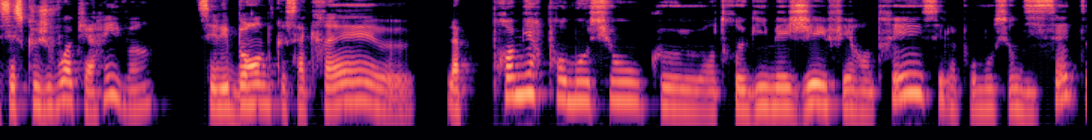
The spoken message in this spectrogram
c'est ce que je vois qui arrive. Hein. C'est les bandes que ça crée. Euh. la première promotion que, entre guillemets, j'ai fait rentrer, c'est la promotion 17.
